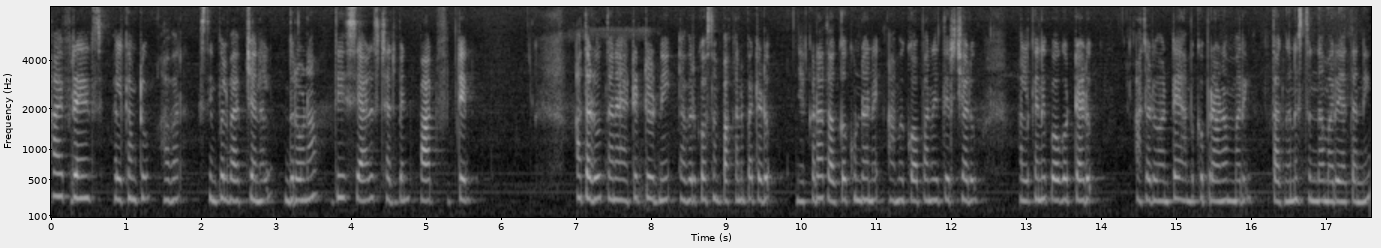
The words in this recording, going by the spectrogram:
Hi friends welcome to our simple vibe channel Drona the sarees husband part fifteen అతడు తన యాటిట్యూడ్ని ఎవరి కోసం పక్కన పెట్టాడు. ఎక్కడా తగ్గకుండానే ఆమె కోపాన్ని తీర్చాడు. అలకని పోగొట్టాడు. అతడు అంటే ఆమెకు ప్రాణం మరి తగ్గనిస్తుందా మరి అతన్ని?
